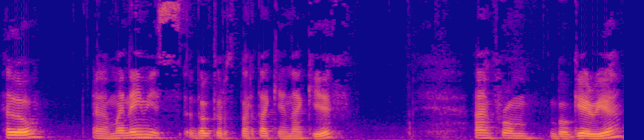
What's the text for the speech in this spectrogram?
Hello, uh, my name is Dr. Spartak Ianakiev. I'm from Bulgaria.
